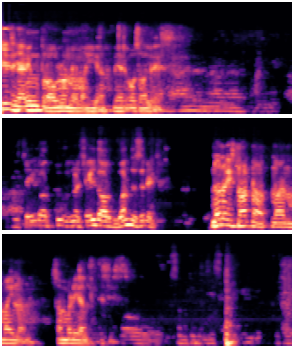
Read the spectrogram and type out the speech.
is having problem now here. Warehouse always. The child org two, no, child org one, isn't it? No, no, it's not not not mine. No, no. somebody else. This is. Oh, something else. One.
